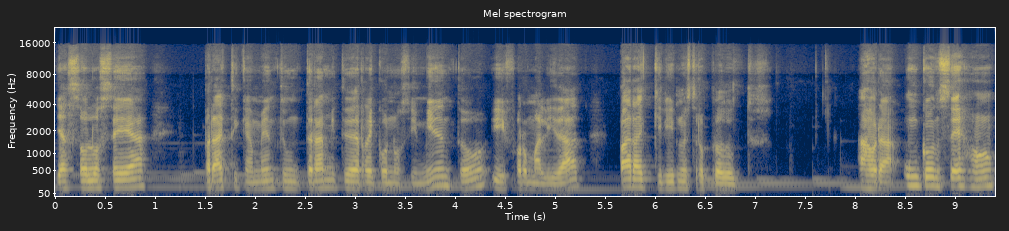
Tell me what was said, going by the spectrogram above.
ya solo sea prácticamente un trámite de reconocimiento y formalidad para adquirir nuestros productos. Ahora, un consejo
